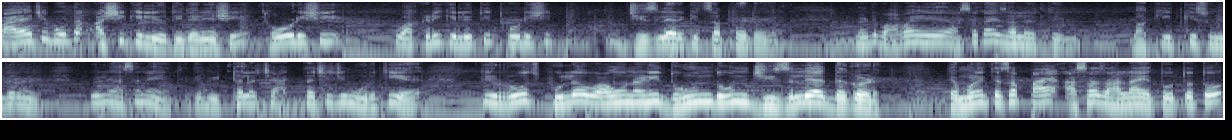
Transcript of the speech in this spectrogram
पायाची बोटं अशी केली होती त्यांनी अशी थोडीशी वाकडी केली होती थोडीशी झिजल्यासारखी चप्पट वगैरे. म्हटलं बाबा हे असं काय झालं ते? बाकी इतकी सुंदर म्हणजे असं नाही तिथे विठ्ठलाची आत्ताची जी मूर्ती आहे ती रोज फुलं वाहून आणि धुवून धुवून झिजल्या दगड. त्यामुळे त्याचा पाय असा झाला आहे तो तर तो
